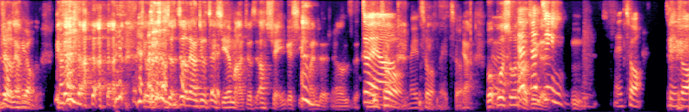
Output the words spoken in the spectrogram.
热量，就热热量就这些嘛，就是要选一个喜欢的这样子。对啊，没错，没错，没错。不不过说到这个，嗯，没错，请说。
